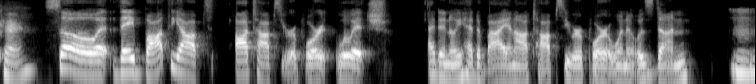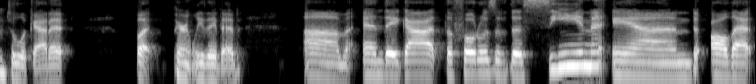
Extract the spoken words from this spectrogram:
Okay. So they bought the opt- autopsy report, which I didn't know you had to buy an autopsy report when it was done Mm. to look at it, but apparently they did. Um, and they got the photos of the scene and all that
